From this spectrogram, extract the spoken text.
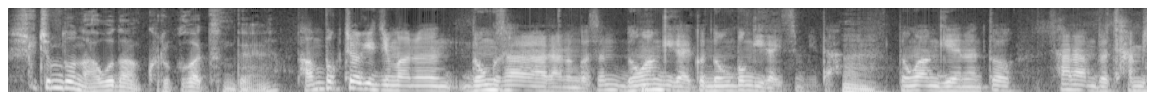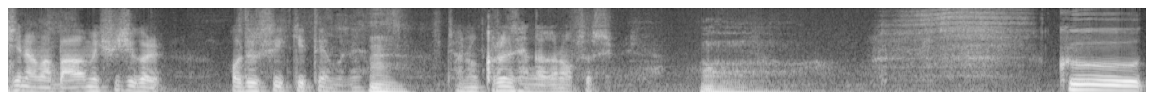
실증도 나오다 그럴 것 같은데 반복적이지만은 농사라는 것은 농한기가 있고 농번기가 있습니다. 네. 농한기에는 또 사람도 잠시나마 마음의 휴식을 얻을 수 있기 때문에 네. 저는 그런 생각은 없었습니다. 어. 그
